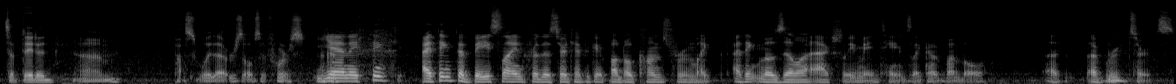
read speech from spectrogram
it's updated. Um, possibly that resolves it for us. Okay. Yeah, and I think I think the baseline for the certificate bundle comes from like I think Mozilla actually maintains like a bundle of, of root certs.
